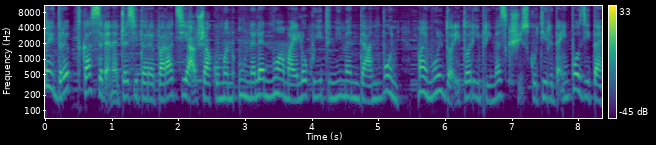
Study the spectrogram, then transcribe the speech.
Cei drept, casele necesită reparație, așa cum în unele nu a mai locuit nimeni de ani buni. Mai mult, doritorii primesc și scutiri de impozite,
